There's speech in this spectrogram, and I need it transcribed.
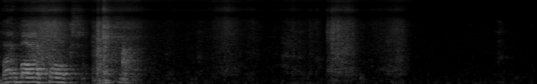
Bye-bye, folks.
